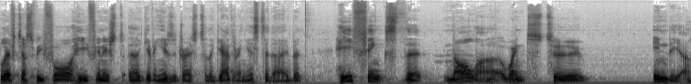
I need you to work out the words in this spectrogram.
left just before he finished uh, giving his address to the gathering yesterday, but he thinks that Nola went to India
